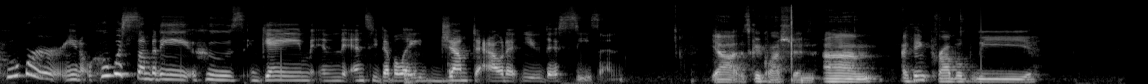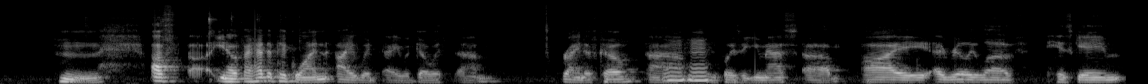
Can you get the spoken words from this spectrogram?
Who were, you know, who was somebody whose game in the NCAA jumped out at you this season? Yeah, that's a good question. Um, I think probably, hmm, off, uh, you know, if I had to pick one, I would I would go with um, Ryan Ufko, um, mm-hmm. who plays at UMass. Um, I I really love his game.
